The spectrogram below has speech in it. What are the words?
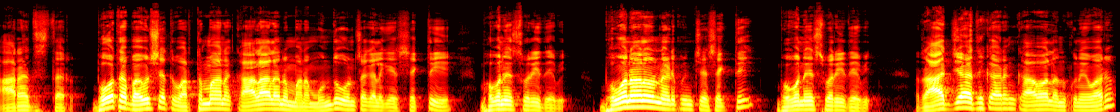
ఆరాధిస్తారు. భూత భవిష్యత్ వర్తమాన కాలాలను మన ముందు ఉంచగలిగే శక్తి భువనేశ్వరీ దేవి. భువనాలను నడిపించే శక్తి భువనేశ్వరీ దేవి. రాజ్యాధికారం కావాలనుకునేవారు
